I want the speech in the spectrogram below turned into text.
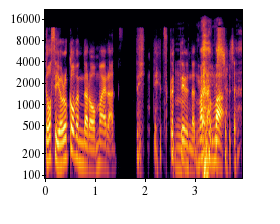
どうせ喜ぶんだろう、お前らって言って作ってるんだったらうんまあまあ一緒じゃない？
